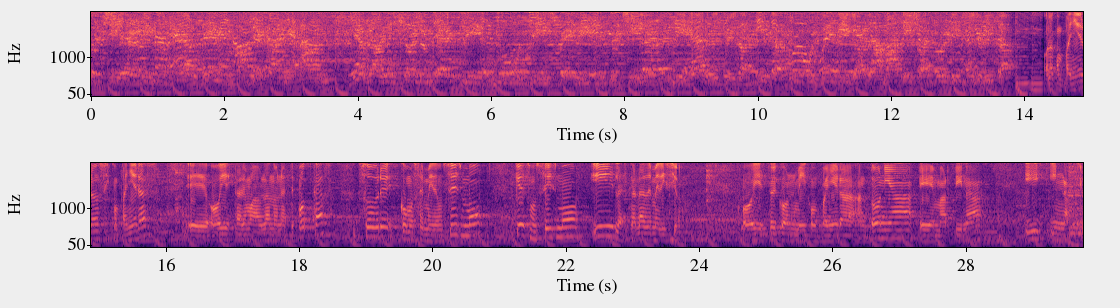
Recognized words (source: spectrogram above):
im. Hola compañeros y compañeras, eh, hoy estaremos hablando en este podcast sobre cómo se mide un sismo, qué es un sismo y la escala de medición. Hoy estoy con mi compañera Antonia, eh, Martina y Ignacio.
